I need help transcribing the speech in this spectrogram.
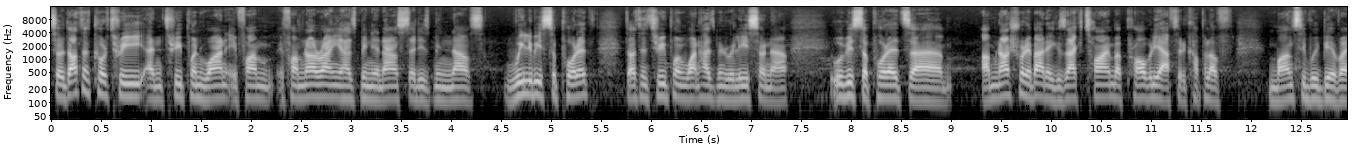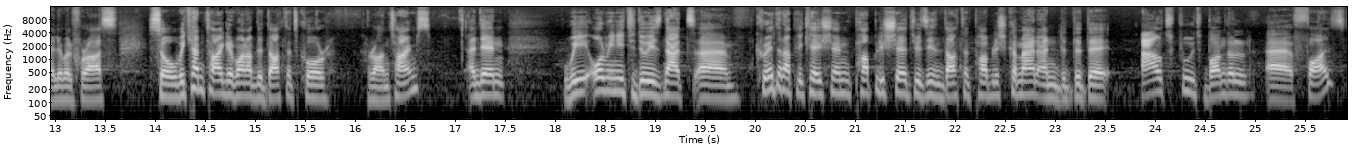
So .NET Core 3 and 3.1, if I'm, if I'm not wrong, it has been announced that it's been now will be supported. .NET 3.1 has been released, so now it will be supported. Um, I'm not sure about the exact time, but probably after a couple of months it will be available for us. So we can target one of the .NET Core runtimes. And then we, all we need to do is that um, create an application, publish it using the .NET publish command, and the, the output bundle uh, files,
